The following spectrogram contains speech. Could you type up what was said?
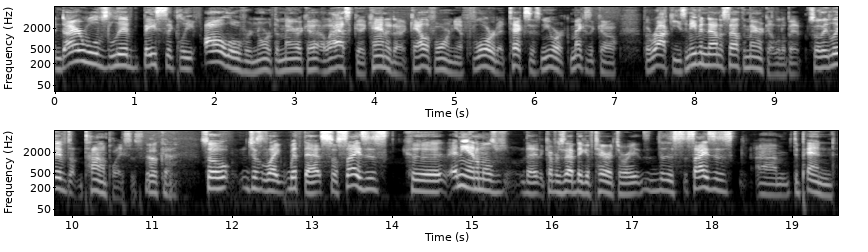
And dire wolves lived basically all over North America, Alaska, Canada, California, Florida, Texas, New York, Mexico, the Rockies, and even down to South America a little bit. So they lived a ton of places. Okay. So just like with that, so sizes could any animals that covers that big of territory, the sizes um, depend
